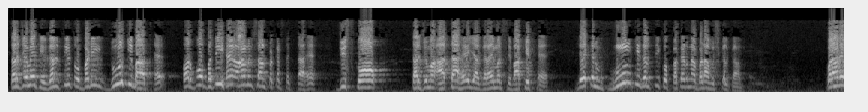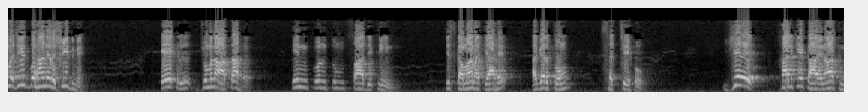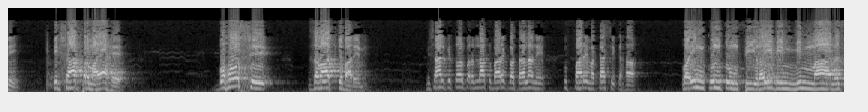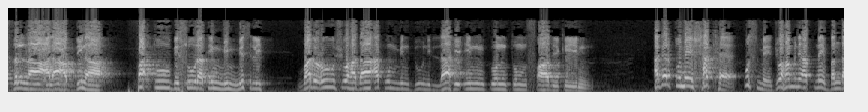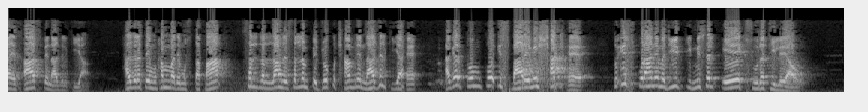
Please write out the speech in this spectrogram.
तर्जमे की गलती तो बड़ी दूर की बात है और वो बदी है, आम इंसान पकड़ सकता है, जिसको तर्जमा आता है या ग्रामर से वाकिफ है। लेकिन मफहूम की गलती को पकड़ना बड़ा मुश्किल काम है। कुरान मजीद बुरहान रशीद में एक जुमला आता है, इन कुन तुम सादिकीन। जिसका माना क्या है? अगर तुम सच्चे हो। ये खाल के कायनात ने इर्शाद फरमाया है बहुत से जवाब के बारे में। मिसाल के तौर पर अल्लाह तबारक वाली ने कुफारे मक्का से कहा, व इन कुन तुम फ़ी रई मिम्मा नजल्ला अला अब्दिना, फतू बिसूरत मिम मिसली वदू शुहदा अकुम मिन दून इन कुन तुम सादिकीन। अगर तुम्हें शक है उसमें जो हमने अपने बंदा खास पे नाजिल किया, हज़रत मोहम्मद मुस्तफ़ा सल्लल्लाहु अलैहि वसल्लम पे जो कुछ हमने नाजिल किया है, अगर तुमको इस बारे में शक है तो इस पुराने मजीद की मिसल एक सूरत ही ले आओ।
